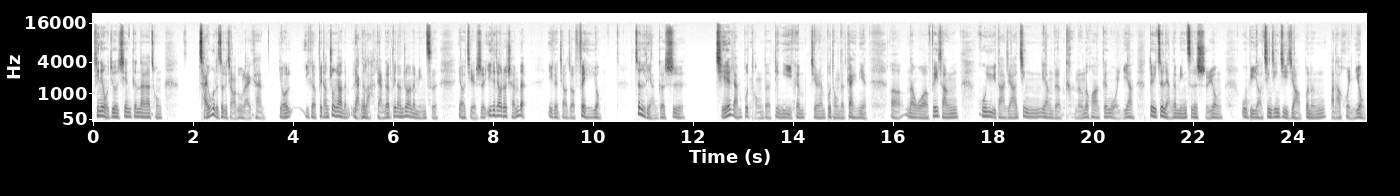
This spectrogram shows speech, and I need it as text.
今天我就先跟大家从财务的这个角度来看，有一个非常重要的两个啦，两个非常重要的名词要解释，一个叫做成本，一个叫做费用，这两个是。截然不同的定义跟截然不同的概念，呃，那我非常呼吁大家尽量的可能的话，跟我一样，对这两个名词的使用务必要斤斤计较，不能把它混用，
